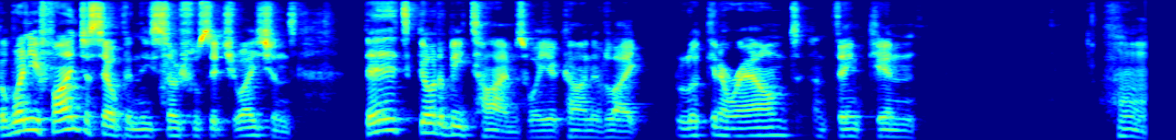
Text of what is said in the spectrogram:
But when you find yourself in these social situations, there's got to be times where you're kind of like looking around and thinking, hmm,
